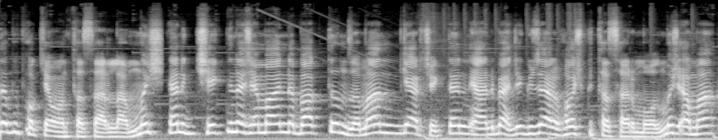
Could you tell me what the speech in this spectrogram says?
de bu Pokemon tasarlanmış. Yani şekline şemaline baktığım zaman gerçekten yani bence güzel, hoş bir tasarım olmuş ama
